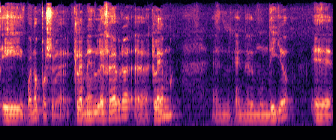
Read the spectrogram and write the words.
Y bueno, pues eh, Clement Lefebvre, eh, Clem, en, el mundillo, eh,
